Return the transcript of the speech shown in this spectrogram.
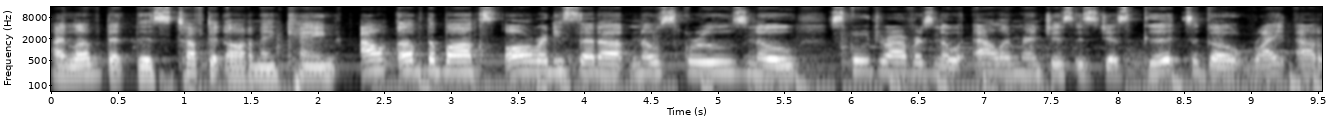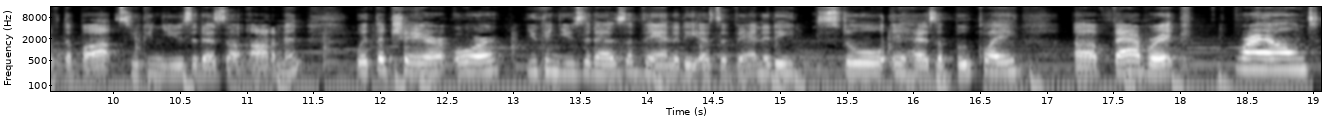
I love that this tufted ottoman came out of the box already set up. No screws, no screwdrivers, no Allen wrenches. It's just good to go right out of the box. You can use it as an ottoman with a chair or you can use it as a vanity, as a vanity stool. It has a boucle uh, fabric, round,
